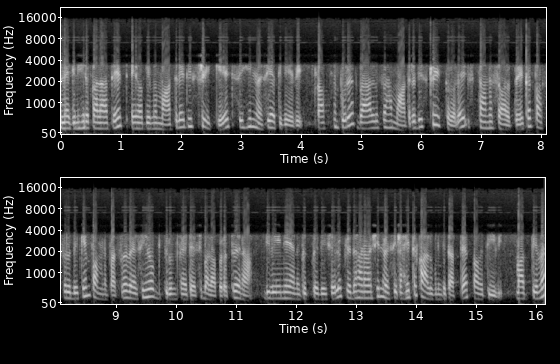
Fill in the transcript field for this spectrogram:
නැගෙනහිර පළාතේත් ඒ වගේම මාතලේ දිස්ත්‍රික්කයේත් සිහින් වැසි ඇතිවේවි. රත්නපුර, බෑල්ල සහ මාතර දිස්ත්‍රික්කවල ස්ථාන ස්වල්පයක පස්වල දෙකෙන් පමණ පසුව වැසි හෝ ගිතුරුම් සහිත වැසි බලාපොරොත්තු වෙනවා. දිවයිනේ යනකුත් ප්‍රදේශවල ප්‍රධාන වශයෙන් වැසි රහිත කාලගුණික තත්ත්වයක් පවතීවි. මධ්‍යම,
